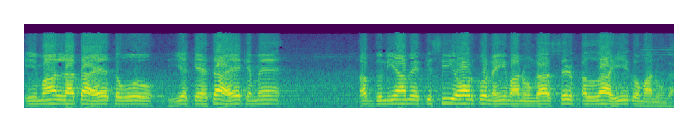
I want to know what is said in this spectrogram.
ایمان لاتا ہے تو وہ یہ کہتا ہے کہ میں اب دنیا میں کسی اور کو نہیں مانوں گا، صرف اللہ ہی کو مانوں گا۔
